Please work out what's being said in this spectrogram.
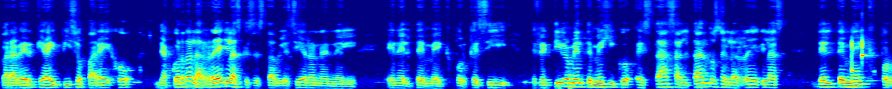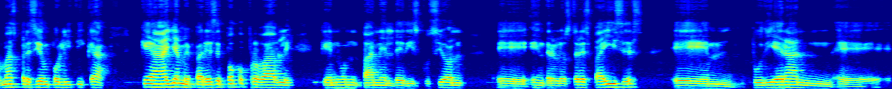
para ver que hay piso parejo de acuerdo a las reglas que se establecieron en el, en el TEMEC, porque si efectivamente México está saltándose las reglas del TEMEC por más presión política que haya, me parece poco probable que en un panel de discusión eh, entre los tres países eh, pudieran eh,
